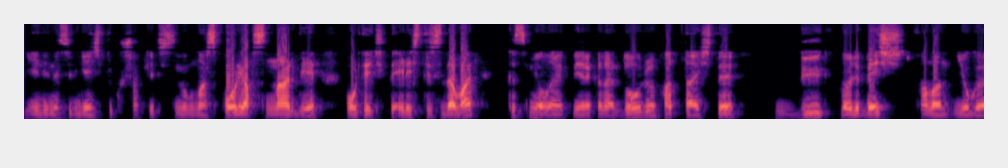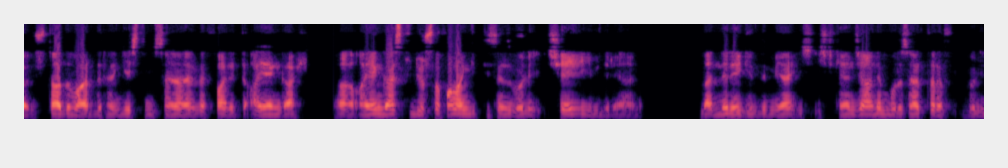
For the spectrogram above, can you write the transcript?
yeni nesil genç bir kuşak yetişsin ve bunlar spor yapsınlar diye ortaya çıktı eleştirisi de var. Kısmi olarak bir yere kadar doğru. Hatta işte büyük böyle 5 falan yoga üstadı vardır. Hani geçtiğimiz senelerde vefat etti. Iyengar. Iyengar stüdyosuna falan gittiyseniz böyle şey gibidir yani. Ben nereye girdim ya? İş, işkencehane mi burası? Her taraf böyle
